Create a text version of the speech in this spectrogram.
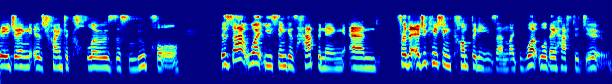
Beijing is trying to close this loophole. Is that what you think is happening? And for the education companies, and like what will they have to do?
